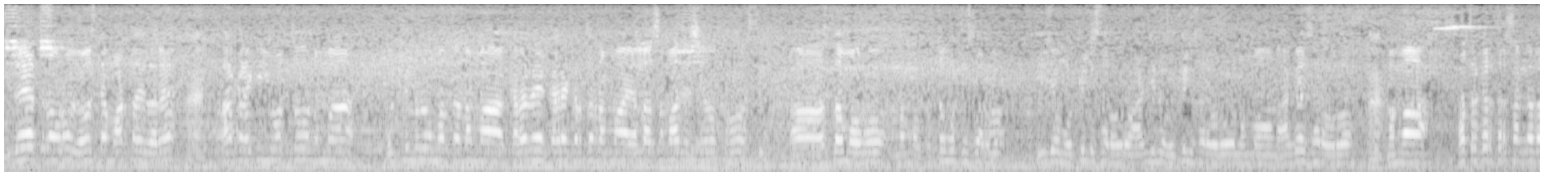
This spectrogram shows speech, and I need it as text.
ವಿಧೇಯತ್ರವರು ವ್ಯವಸ್ಥೆ ಮಾಡ್ತಾ ಇದ್ದಾರೆ. ಹಾಗಾಗಿ ಇವತ್ತು ನಮ್ಮ ವಕೀಲರು ಮತ್ತು ನಮ್ಮ ಕರವೇ ಕಾರ್ಯಕರ್ತರು ನಮ್ಮ ಎಲ್ಲ ಸಮಾಜ ಸೇವಕರು ಅಸ್ತಮ್ ಅವರು ನಮ್ಮ Krishnamurthy sir T J Vakil sir ಅವರು ಆಂಜಿನ ವಕೀಲ್ ಸರ್ ಅವರು ನಮ್ಮ ನಾಗರಾಜ್ ಸರ್ ಅವರು ನಮ್ಮ ಪತ್ರಕರ್ತರ ಸಂಘದ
